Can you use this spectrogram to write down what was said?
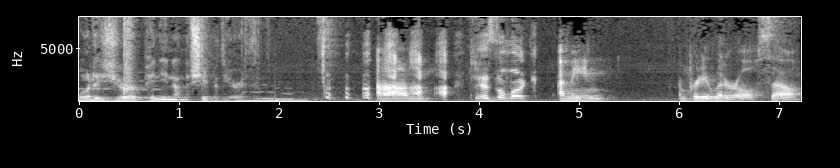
What is your opinion on the shape of the Earth? Um, There's the look. I mean, I'm pretty literal, so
